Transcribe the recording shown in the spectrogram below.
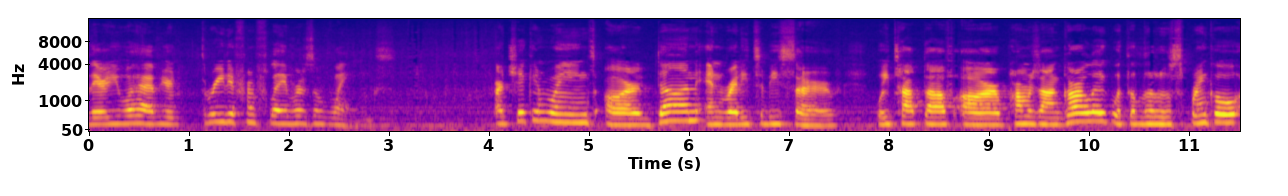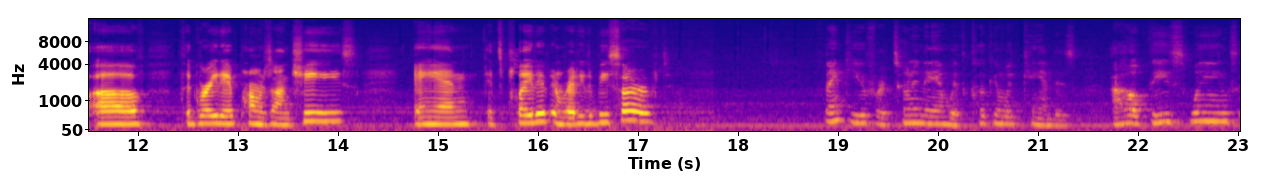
There you will have your three different flavors of wings. Our chicken wings are done and ready to be served. We topped off our Parmesan garlic with a little sprinkle of the grated Parmesan cheese and it's plated and ready to be served. Thank you for tuning in with Cooking with Candice. I hope these wings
